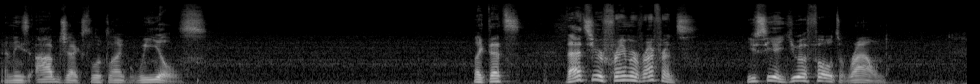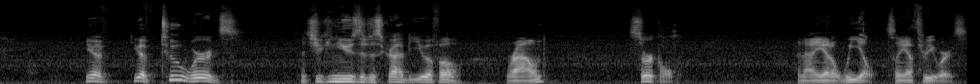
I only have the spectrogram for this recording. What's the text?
And these objects look like wheels. Like that's that's your frame of reference. You see a UFO, it's round. You have you have two words that you can use to describe a UFO. Round, circle. And now you got a wheel. So you got three words.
